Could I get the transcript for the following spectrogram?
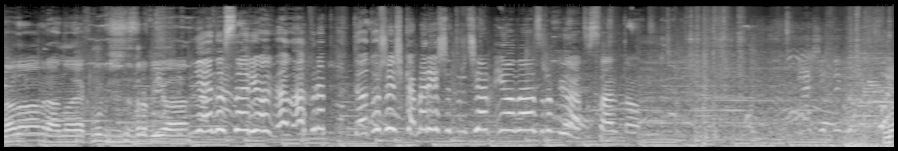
No dobra, no jak mówisz, że zrobiła. Nie, no serio, a- akurat ty odłożyłeś kamerę, ja się wróciłam i ona zrobiła to salto. No.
